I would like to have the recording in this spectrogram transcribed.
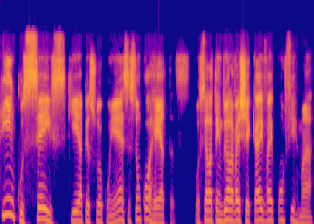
Cinco, seis que a pessoa conhece estão corretas. Ou se ela tem dúvida, ela vai checar e vai confirmar.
